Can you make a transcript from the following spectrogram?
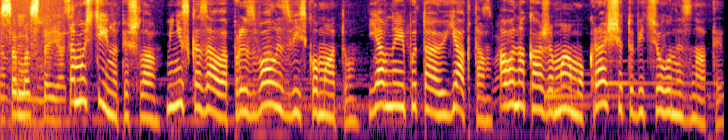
Самостоятельно. Самостійно пішла. Мені сказала, призвали з військомату. Я в неї питаю, як там. А вона каже: Мамо, краще тобі цього не знати.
